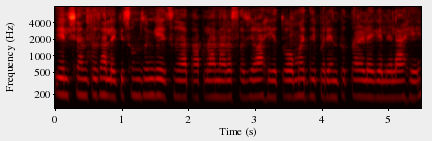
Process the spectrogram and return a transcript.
तेल शांत झालं की समजून घ्यायचं. आता आपला अनारसा जो आहे तो मध्येपर्यंत तळल्या गेलेला आहे.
